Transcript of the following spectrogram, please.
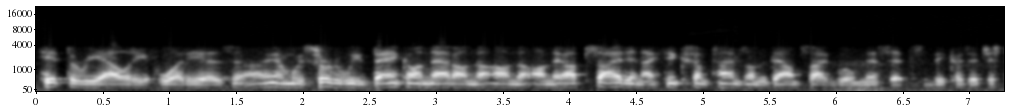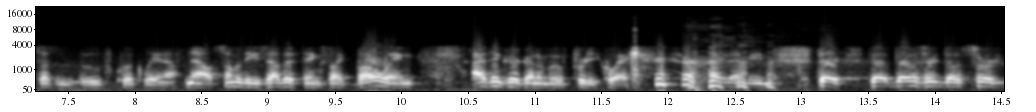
hit the reality of what is. Uh, and we sort of we bank on that on the on the on the upside, and I think sometimes on the downside we'll miss it because it just doesn't move quickly enough. Now, some of these other things like Boeing, I think they're going to move pretty quick. right? I mean, they're, those are those sort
